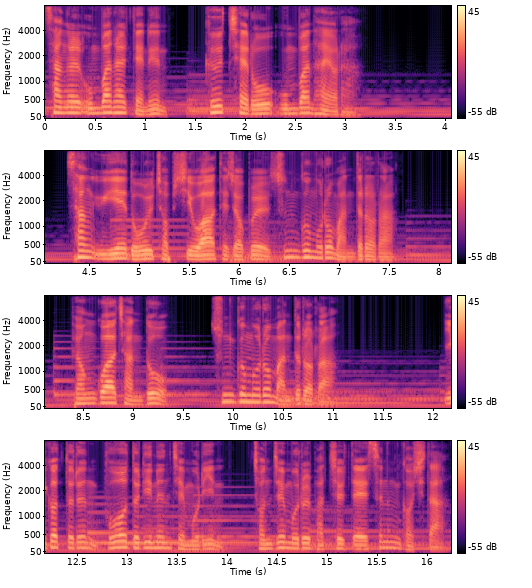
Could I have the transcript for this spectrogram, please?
상을 운반할 때는 그 채로 운반하여라. 상 위에 놓을 접시와 대접을 순금으로 만들어라. 병과 잔도 순금으로 만들어라. 이것들은 부어드리는 제물인 전제물을 바칠 때 쓰는 것이다.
